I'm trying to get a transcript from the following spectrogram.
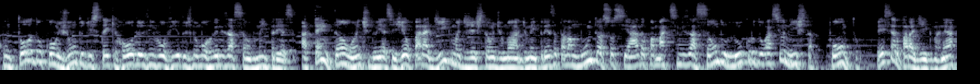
com todo o conjunto de stakeholders envolvidos numa organização, numa empresa. Até então, antes do ISG, o paradigma de gestão de uma, de uma empresa estava muito associada com a maximização do lucro do acionista. Ponto. Esse era o paradigma, né?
